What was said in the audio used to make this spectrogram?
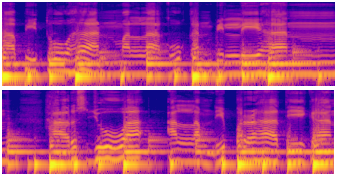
Tapi Tuhan melakukan pilihan. Harus jua alam diperhatikan.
